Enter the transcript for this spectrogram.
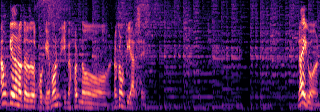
Aún quedan otros dos Pokémon y mejor no, no confiarse. Flygon.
